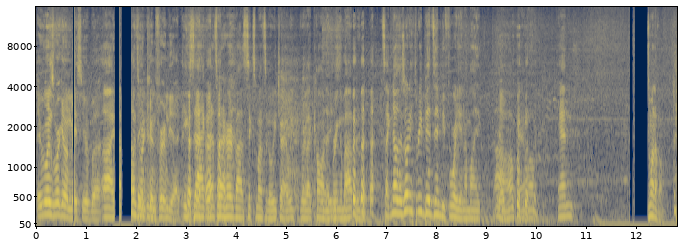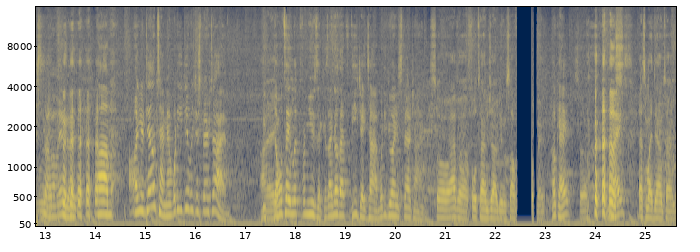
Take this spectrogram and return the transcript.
Everyone's working on Maceo, but Uh, I know. Everyone's nothing working- confirmed yet. Exactly. That's what I heard about six months ago. We tried. We were like calling to bring them up, and it's like, no, there's only three bids in before you, and I'm like, oh, okay, well, and he's one of them. So, anyways, um, on your downtime, man, what do you do with your spare time? You I- don't say look for music, because I know that's DJ time. What do you do on your spare time? so I have a full time job doing software. Okay, So Nice. that's my downtime.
